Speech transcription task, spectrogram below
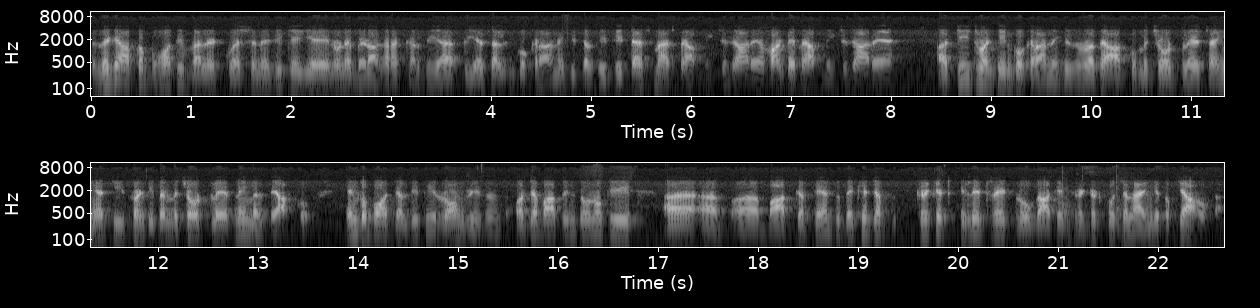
देखिए आपका बहुत ही वैलिड क्वेश्चन है जी कि ये इन्होंने बेड़ा गर्क कर दिया है। पीएसएल इनको कराने की जल्दी थी। टेस्ट मैच में आप नीचे जा रहे हैं वनडे में आप नीचे जा रहे हैं। टी ट्वेंटी इनको कराने की ज़रूरत है। आपको मेच्योर्ड प्लेयर चाहिए। टी ट्वेंटी पे मेच्योर्ड प्लेयर नहीं मिलते आपको। इनको बहुत जल्दी थी रॉन्ग रीजन और जब आप इन दोनों की आ, आ, आ, बात करते हैं तो देखिए जब क्रिकेट इलिटरेट लोग आके क्रिकेट को चलाएँगे तो क्या होगा?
